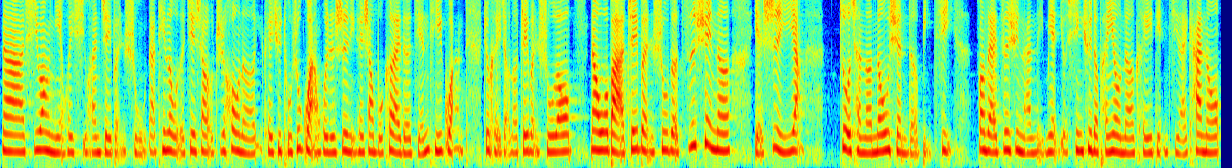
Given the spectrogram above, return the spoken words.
那希望你也会喜欢这本书。那听了我的介绍之后呢，也可以去图书馆或者。是，你可以上博客来的简体馆，就可以找到这本书喽。那我把这本书的资讯呢，也是一样，做成了 Notion 的笔记，放在资讯栏里面。有兴趣的朋友呢，可以点击来看哦。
